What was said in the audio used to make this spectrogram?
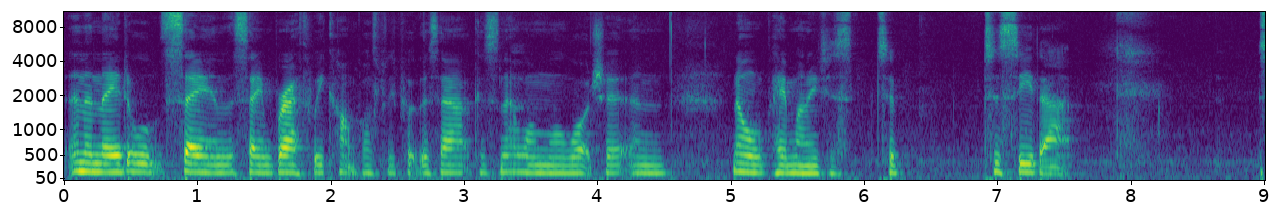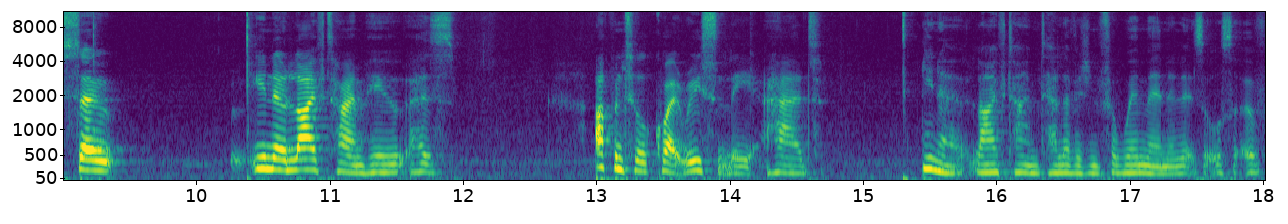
and then they'd all say in the same breath, we can't possibly put this out because no one will watch it and no one will pay money to, to, to see that. So, you know, Lifetime, who has, up until quite recently, had, you know, Lifetime television for women, and it's all sort of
